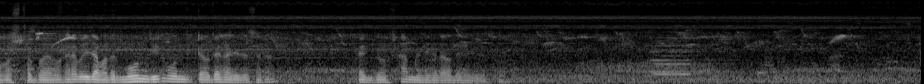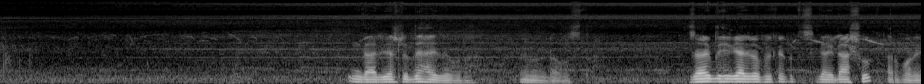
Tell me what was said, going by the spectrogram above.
অবস্থা ভয়াবহ খারাপ। এই যে আমাদের মন্দির, মন্দিরটাও দেখা যেতেছে না। একদম সামনে থেকে তাও দেখা যেতেছে গাড়ি আসলে দেখাই যাব না, এমন একটা অবস্থা। যাই হোক, দেখি গাড়ির অপেক্ষা করতেছি, গাড়িটা আসুক, তারপরে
